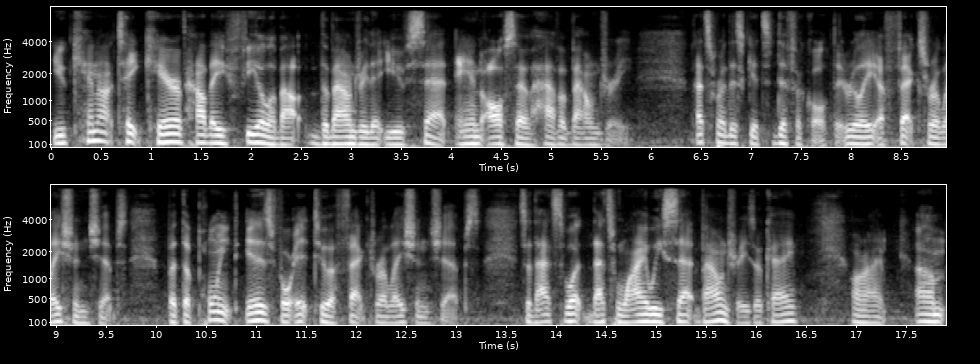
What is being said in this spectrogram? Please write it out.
you cannot take care of how they feel about the boundary that you've set and also have a boundary. That's where this gets difficult. It really affects relationships, but the point is for it to affect relationships. So that's what that's why we set boundaries, okay? All right. Um,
